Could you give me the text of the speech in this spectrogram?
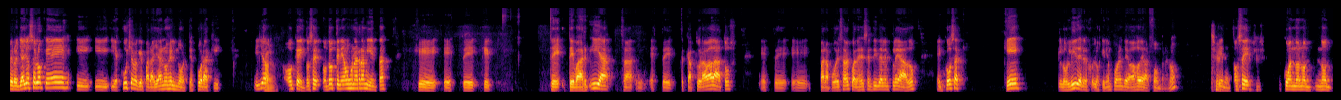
Pero ya yo sé lo que es y, y, escúchame que para allá no es el norte, es por aquí. Y yo, ok, entonces nosotros teníamos una herramienta que, este, que te, te barría, o sea, este, te capturaba datos este, eh, para poder saber cuál es el sentido del empleado en cosas que los líderes los querían poner debajo de la alfombra, ¿no? Sí. Entonces, Cuando, nos,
